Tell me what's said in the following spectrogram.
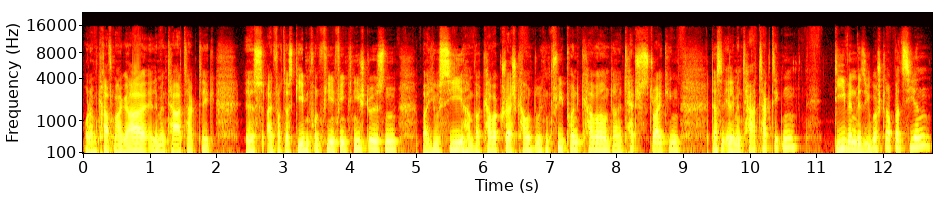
Oder im Krav Maga, Elementartaktik, ist einfach das Geben von vielen, vielen Kniestößen. Bei UC haben wir Cover Crash Count durch ein Three-Point-Cover und dann Attach Striking. Das sind Elementartaktiken, die, wenn wir sie überstrapazieren,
